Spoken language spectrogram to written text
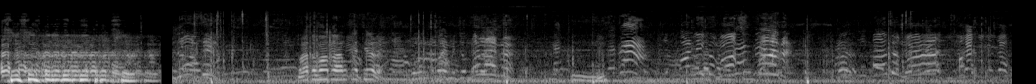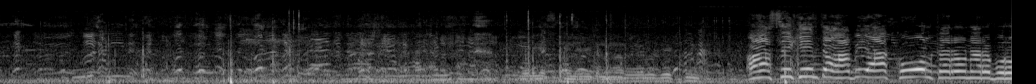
सशस्त्र नवीन की तरफ़ से। মাথা মাথা হালকা ছেড়ে। আসে কিন্তু আমি আকল কারণ আরে বড়।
